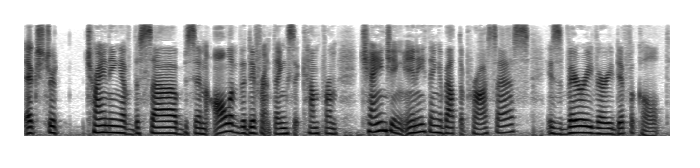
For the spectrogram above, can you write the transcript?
extra training of the subs and all of the different things that come from changing anything about the process is very very difficult.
